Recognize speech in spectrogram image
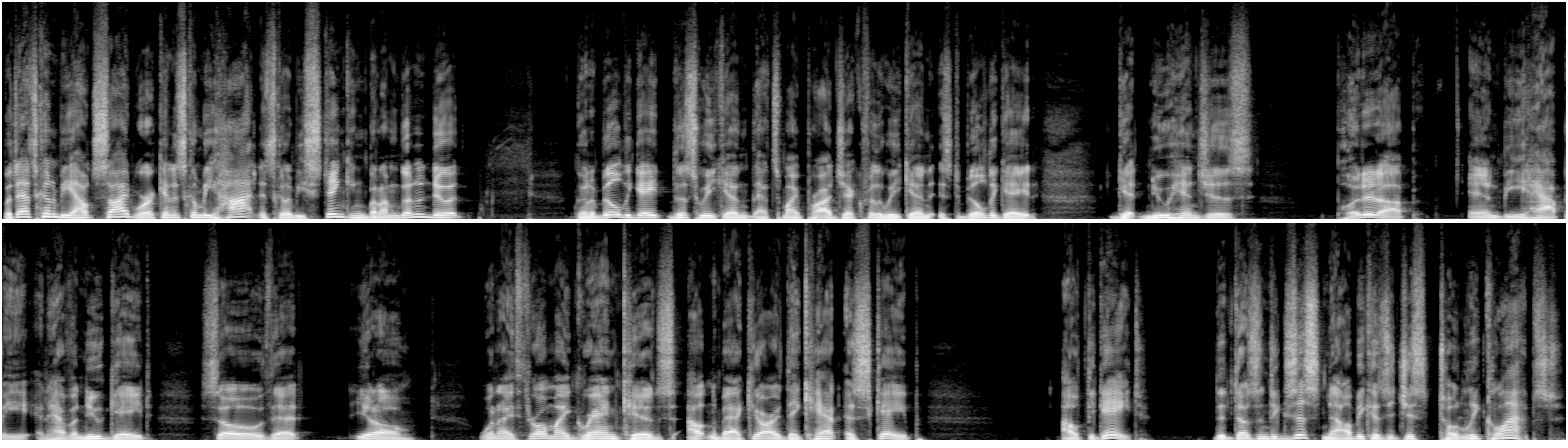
But that's going to be outside work and it's going to be hot and it's going to be stinking, but I'm going to do it. I'm going to build a gate this weekend. That's my project for the weekend is to build a gate, get new hinges, put it up and be happy and have a new gate so that, you know, when I throw my grandkids out in the backyard, they can't escape out the gate that doesn't exist now because it just totally collapsed.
